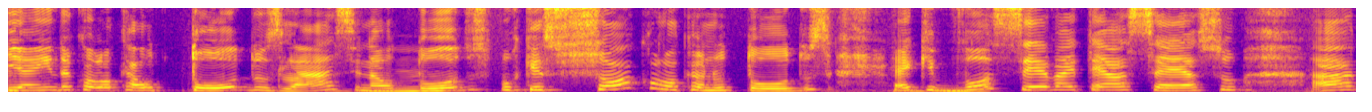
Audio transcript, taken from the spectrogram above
e ainda colocar o todos lá, assinar o todos, porque só colocando todos é que você vai ter acesso a-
